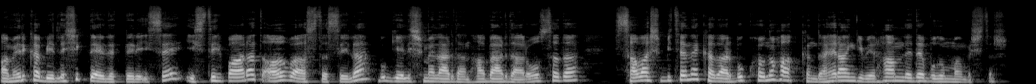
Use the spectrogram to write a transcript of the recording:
Amerika Birleşik Devletleri ise istihbarat ağı vasıtasıyla bu gelişmelerden haberdar olsa da savaş bitene kadar bu konu hakkında herhangi bir hamlede bulunmamıştır.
